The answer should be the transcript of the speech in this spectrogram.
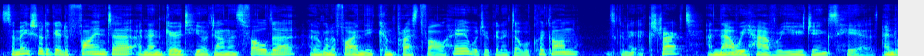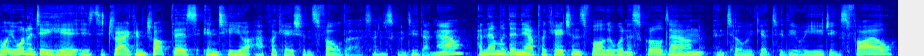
So make sure to go to Finder and then go to your downloads folder and I'm going to find the compressed file here, which I'm going to double click on. It's going to extract and now we have Ryujinx here. And what you want to do here is to drag and drop this into your applications folder. So I'm just going to do that now. And then within the applications folder, we're going to scroll down until we get to the Ryujinx file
